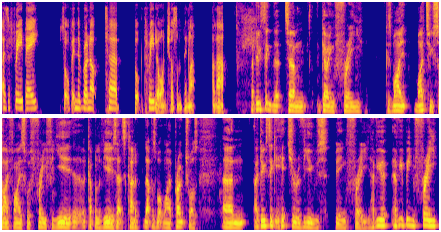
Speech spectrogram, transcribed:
as a freebie, sort of in the run up to book three launch or something like that. I do think that um, going free because my my two sci-fi's were free for year a couple of years. That's kind of that was what my approach was. Um, I do think it hits your reviews being free. Have you have you been free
